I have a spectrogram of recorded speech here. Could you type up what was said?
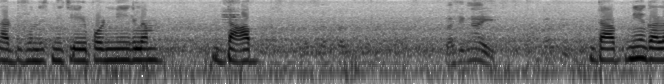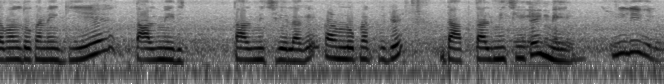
লাড্ডু সন্দেশ নিচে এরপর নিয়ে গেলাম ডাব। ডাব নিয়ে গালামাল দোকানে গিয়ে তালমির তালমিছড়ি লাগে কারণ লোকনাথ পুজোয় ডাব তালমিছড়িটাই মেন নিলেই হলো।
